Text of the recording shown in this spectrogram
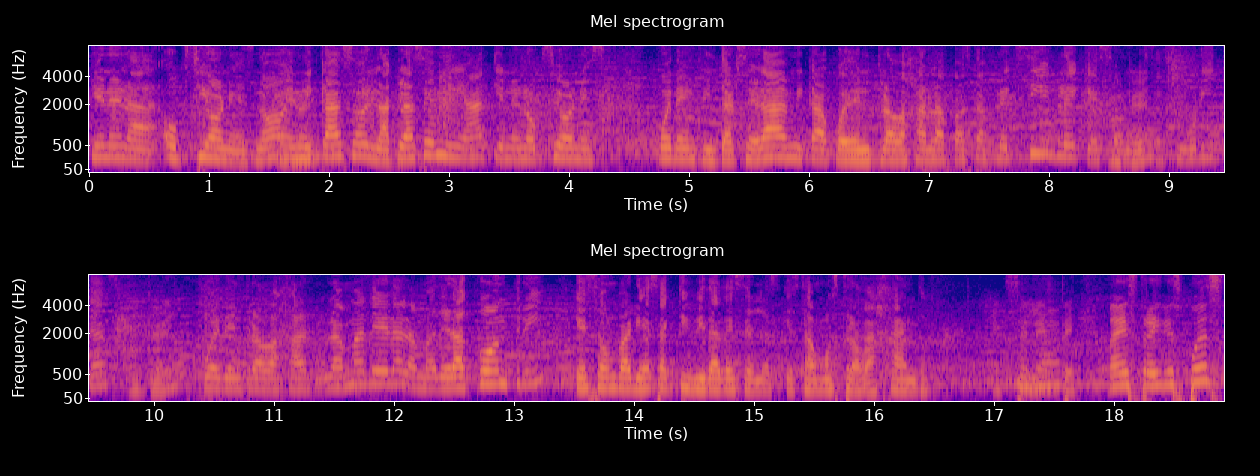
tienen ah, opciones, ¿no? Ajá. En mi caso, en la clase mía, tienen opciones. Pueden pintar cerámica, pueden trabajar la pasta flexible, que son Ok. estas figuritas. Pueden trabajar la madera, la madera country, que son varias actividades en las que estamos trabajando. Excelente. Maestra, y después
